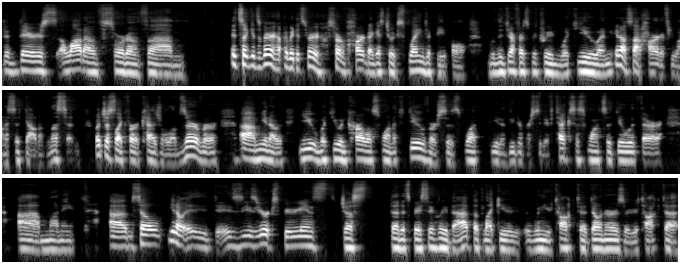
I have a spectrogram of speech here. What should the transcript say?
th- there's a lot of sort of um, it's like it's very I mean it's very sort of hard I guess to explain to people the difference between what you and you know it's not hard if you want to sit down and listen but just like for a casual observer um, you know you what you and Carlos wanted to do versus what you know the University of Texas wants to do with their uh, money. Um, so you know is, is your experience just that it's basically that that like you when you talk to donors or you talk to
